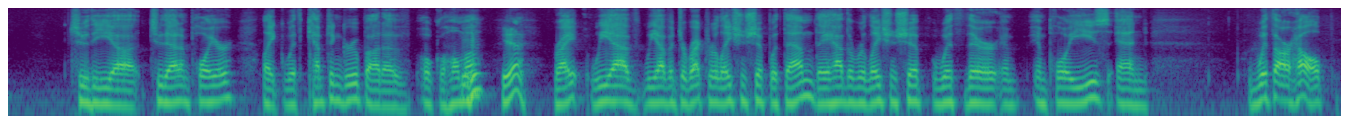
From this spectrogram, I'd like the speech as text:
to the uh, to that employer, like with Kempton Group out of Oklahoma, Yeah. right? We have we have a direct relationship with them. They have the relationship with their em- employees, and with our help,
